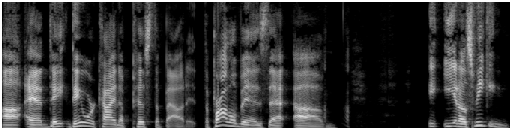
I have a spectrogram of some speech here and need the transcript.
Uh, and they they were kind of pissed about it. The problem is that, um, you know, speaking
